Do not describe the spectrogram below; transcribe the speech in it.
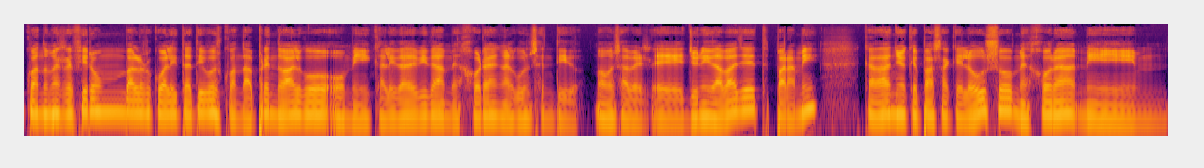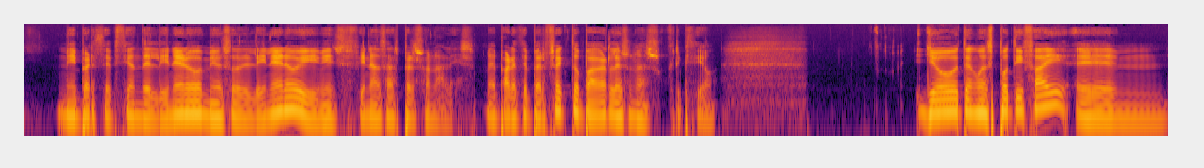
Cuando me refiero a un valor cualitativo es cuando aprendo algo o mi calidad de vida mejora en algún sentido. Vamos a ver, eh, Unida Budget para mí cada año que pasa que lo uso mejora mi, percepción del dinero, mi uso del dinero y mis finanzas personales. Me parece perfecto pagarles una suscripción. Yo tengo Spotify em,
